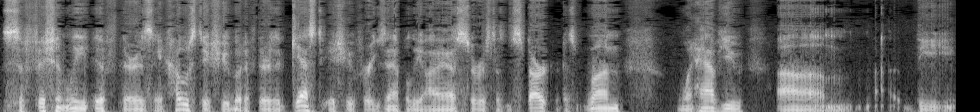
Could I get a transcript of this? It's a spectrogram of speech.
sufficiently if there is a host issue, but if there's a guest issue, for example, the IIS service doesn't start or doesn't run, what have you, um, the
